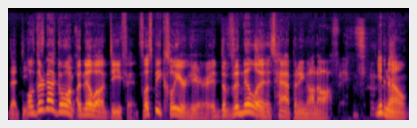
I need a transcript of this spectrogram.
that defense. Well, they're not going vanilla on defense. Let's be clear here. It- The vanilla is happening on offense. you know,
